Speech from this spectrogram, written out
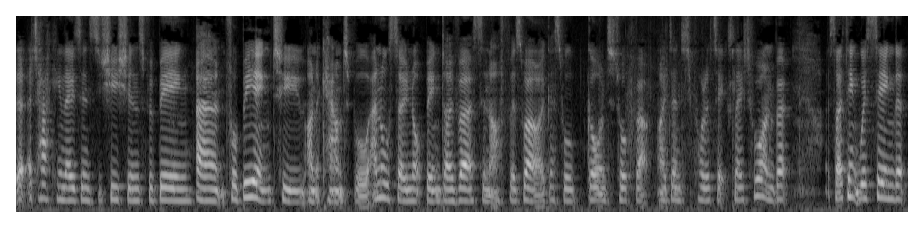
attacking those institutions for being uh, for being too unaccountable and also not being diverse enough as well. I guess we'll go on to talk about identity politics later on, but so I think we're seeing that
